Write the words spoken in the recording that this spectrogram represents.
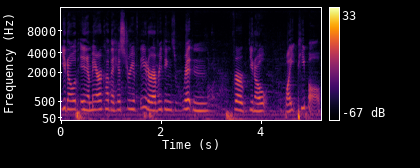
you know, in America, the history of theater, everything's written for you know white people,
